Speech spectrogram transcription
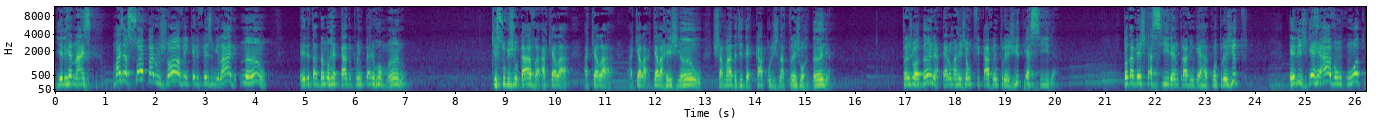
E ele renasce. Mas é só para o jovem que ele fez o milagre? Não. Ele está dando um recado para o Império Romano, que subjugava aquela, aquela aquela, aquela região chamada de Decápolis, na Transjordânia. Transjordânia era uma região que ficava entre o Egito e a Síria. Toda vez que a Síria entrava em guerra contra o Egito, eles guerreavam um com o outro.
